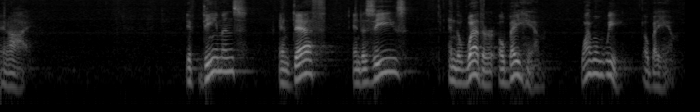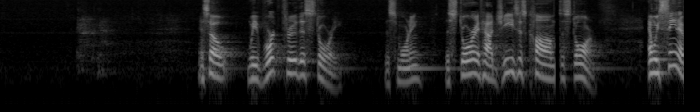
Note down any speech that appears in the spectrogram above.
and I? If demons and death and disease and the weather obey him, why won't we obey him? And so we've worked through this story this morning the story of how Jesus calms the storm. And we've seen a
